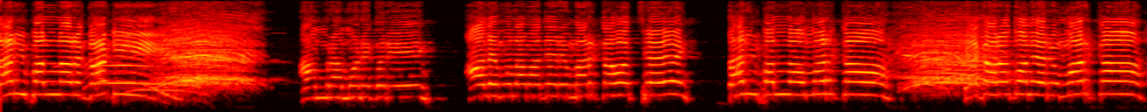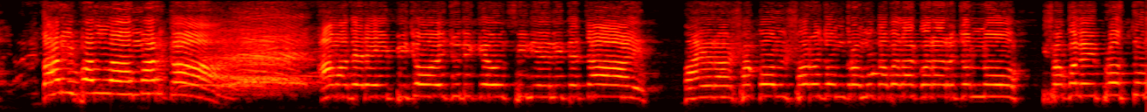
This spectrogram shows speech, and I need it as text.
দাড়িপাল্লার ঘাটি। আমরা মনে করি আলেমুল আমাদের মার্কা হচ্ছে দাড়িপাল্লা মার্কা। এগারো দলের মার্কা, দাড়িপাল্লা মার্কা। আমাদের এই বিজয় যদি কেউ ছিনিয়ে নিতে চায়, ভাইয়েরা, সকল ষড়যন্ত্র মোকাবেলা করার জন্য সকলেই প্রস্তুত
